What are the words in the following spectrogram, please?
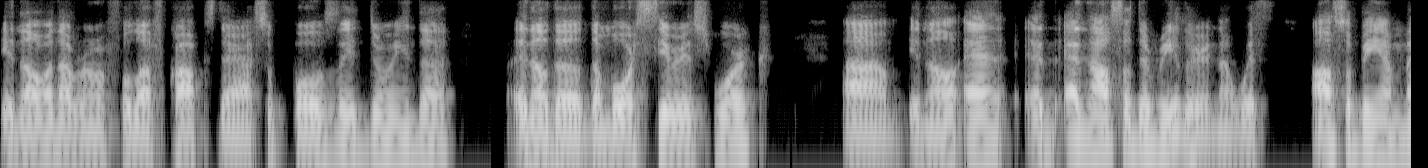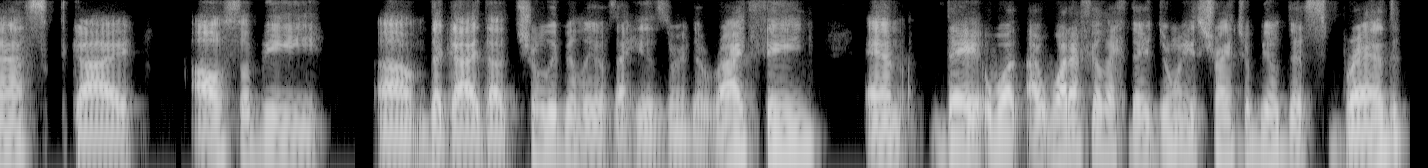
you know, in a room full of cops that are supposedly doing the, you know, the the more serious work, um, you know, and and and also the Riddler, you know, with also being a masked guy, also being um, the guy that truly believes that he is doing the right thing. And they what what I feel like they're doing is trying to build this brand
